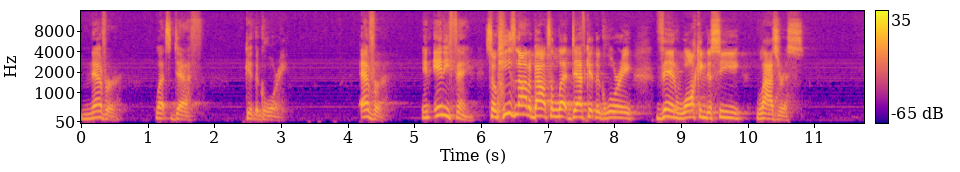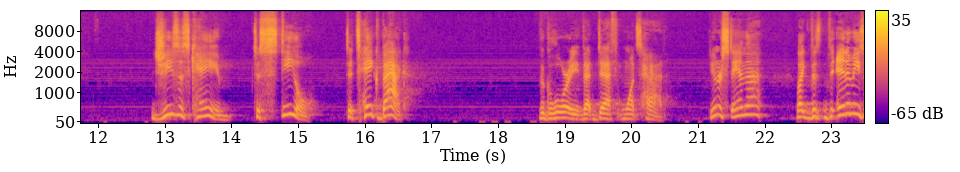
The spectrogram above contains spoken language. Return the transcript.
never lets death get the glory, ever, in anything. So he's not about to let death get the glory, then walking to see Lazarus. Jesus came to steal, to take back the glory that death once had. Do you understand that? Like the, the enemy's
